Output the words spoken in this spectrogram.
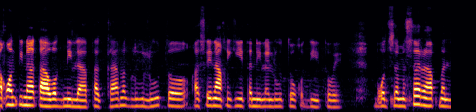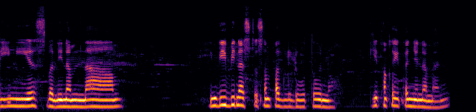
Ako ang tinatawag nila pagka magluluto kasi nakikita nila luto ko dito eh. Bukod sa masarap, malinis, malinamnam, hindi binastos ang pagluluto, no? Kitang-kita nyo naman.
